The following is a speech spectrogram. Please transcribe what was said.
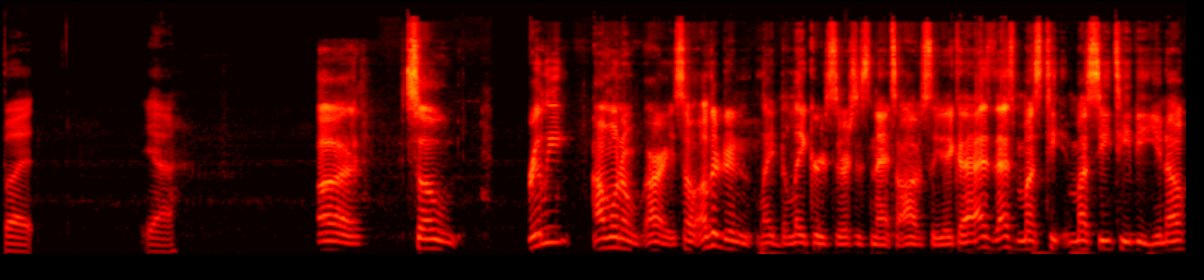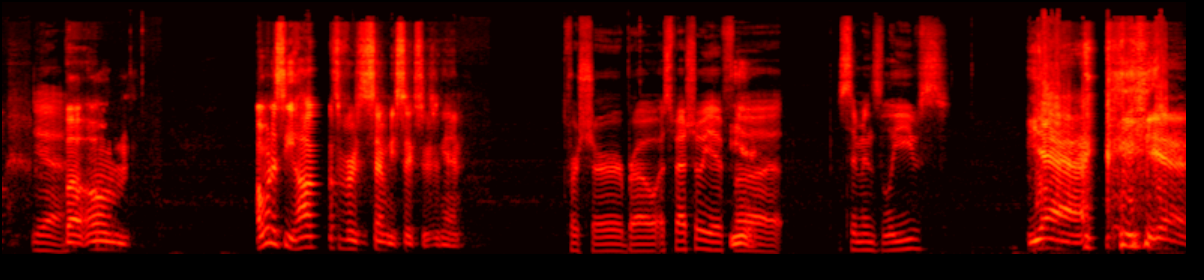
but yeah, Uh, so really, I want to. All right. So other than like the Lakers versus Nets, obviously, because that's, that's must t- must see TV, you know. yeah, But um, I want to see Hawks versus 76ers again. for sure, bro. Especially if Yeah. uh, Simmons leaves. Yeah, yeah,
